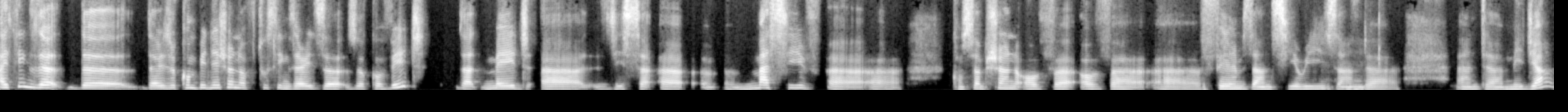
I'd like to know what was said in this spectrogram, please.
I think that the there is a combination of two things. There is a, the COVID that made uh, this uh, uh massive uh, uh, consumption of of films and series mm-hmm. and and media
